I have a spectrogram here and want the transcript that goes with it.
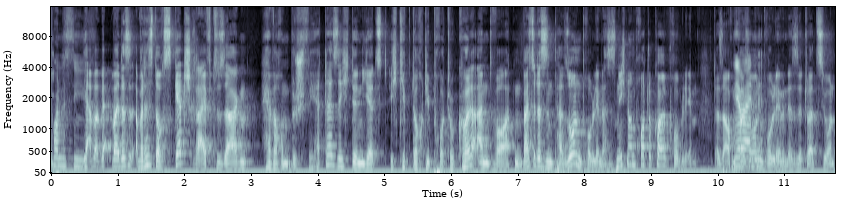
Policies. Ja, aber, aber, das ist, aber das ist doch sketchreif zu sagen, hä, warum beschwert er sich denn jetzt? Ich gebe doch die Protokollantworten. Weißt du, das ist ein Personenproblem. Das ist nicht nur ein Protokollproblem. Das ist auch ein Ja, Personenproblem in der Situation.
